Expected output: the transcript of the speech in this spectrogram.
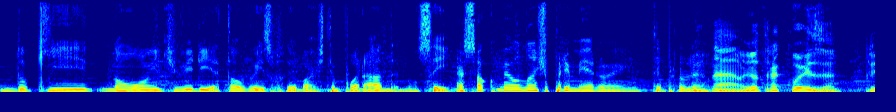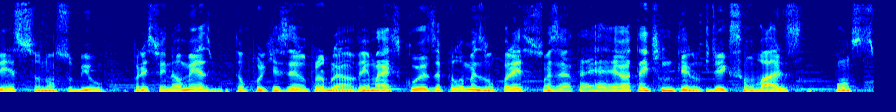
do que normalmente viria. Talvez por ser baixa temporada, não sei. É só comer o lanche primeiro, aí não tem problema. Não, e outra coisa, preço não subiu. O preço ainda é o mesmo. Então por que seria um problema? Vem mais coisa pelo mesmo preço? Mas eu até, eu até te entendo. Eu diria que são vários pontos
